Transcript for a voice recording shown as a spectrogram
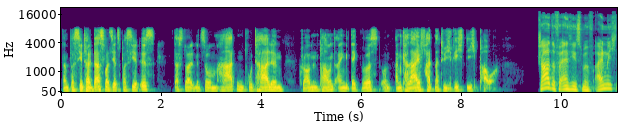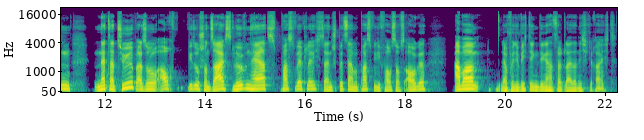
Dann passiert halt das, was jetzt passiert ist, dass du halt mit so einem harten, brutalen Ground and Pound eingedeckt wirst. Und Ankalaev hat natürlich richtig Power. Schade für Anthony Smith. Eigentlich ein netter Typ, also auch, wie du schon sagst, Löwenherz passt wirklich. Sein Spitzname passt wie die Faust aufs Auge. Aber ja, für die wichtigen Dinge hat es halt leider nicht gereicht.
